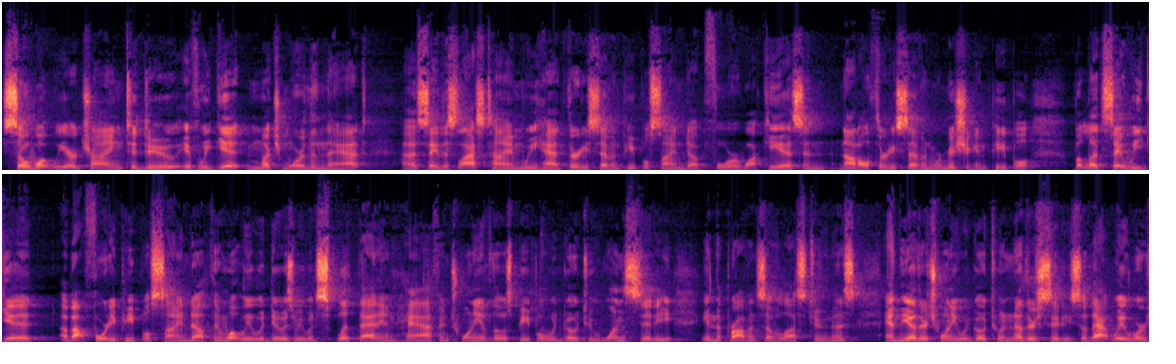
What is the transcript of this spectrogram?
So, what we are trying to do, if we get much more than that, uh, say this last time we had 37 people signed up for Huaquillas, and not all 37 were Michigan people, but let's say we get about 40 people signed up, then what we would do is we would split that in half, and 20 of those people would go to one city in the province of Las Tunas, and the other 20 would go to another city. So that way we're,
